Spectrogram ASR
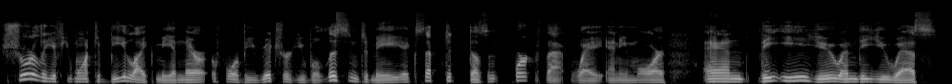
surely if you want to be like me and therefore be richer, you will listen to me, except it doesn't work that way anymore. And the EU and the US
